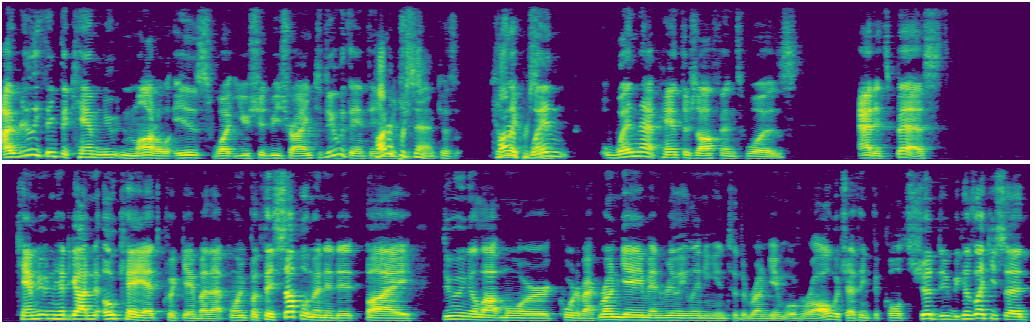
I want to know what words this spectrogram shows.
I really think the Cam Newton model is what you should be trying to do with Anthony 100%. Richardson because because like when when that Panthers offense was at its best, Cam Newton had gotten okay at quick game by that point, but they supplemented it by doing a lot more quarterback run game and really leaning into the run game overall, which I think the Colts should do because, like you said,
